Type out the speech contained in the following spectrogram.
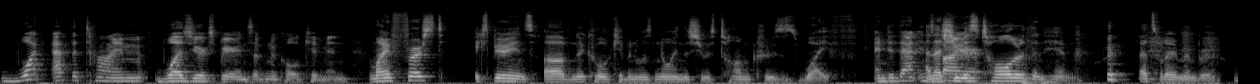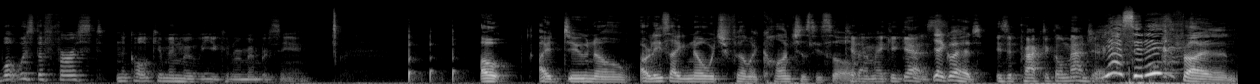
what at the time was your experience of Nicole Kidman. My first experience of Nicole Kidman was knowing that she was Tom Cruise's wife And did that inspire... and that she was taller than him. That's what I remember. what was the first Nicole Kidman movie you can remember seeing? Oh, I do know, or at least I know which film I consciously saw. Can I make a guess? Yeah, go ahead. Is it Practical Magic? Yes, it is, Brian.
